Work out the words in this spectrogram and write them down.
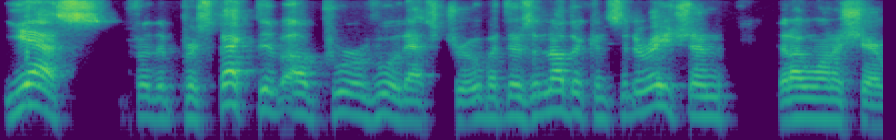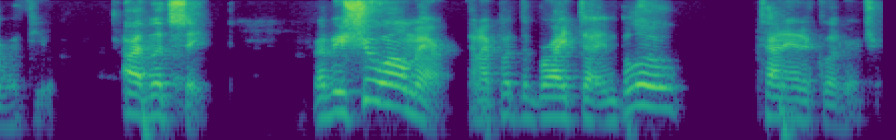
yes, for the perspective of Puravu, that's true, but there's another consideration that I want to share with you. All right, let's see. Rabbi Yeshua Omer, and I put the bright in blue, Tannaitic literature.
